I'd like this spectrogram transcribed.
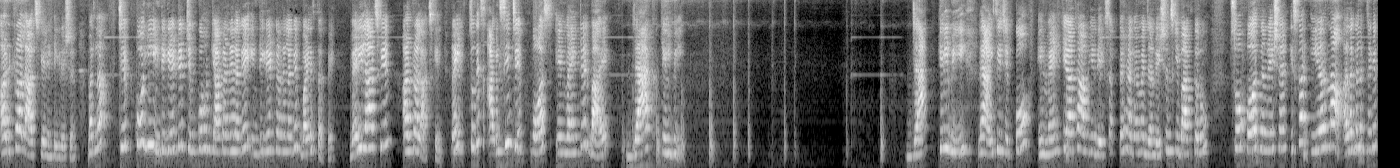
ultra large scale integration मतलब चिप को ही इंटीग्रेटेड चिप को हम क्या करने लगे? इंटीग्रेट करने लगे बड़े स्तर पे। Very large scale ultra large scale right so this IC chip was invented by Jack Kilby Jack Kilby ने आईसी चिप को इन्वेंट किया था। आप ये देख सकते हैं, अगर मैं जनरेशन की बात करूँ सो फ़र्स्ट जनरेशन इसका ईयर ना अलग अलग जगह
